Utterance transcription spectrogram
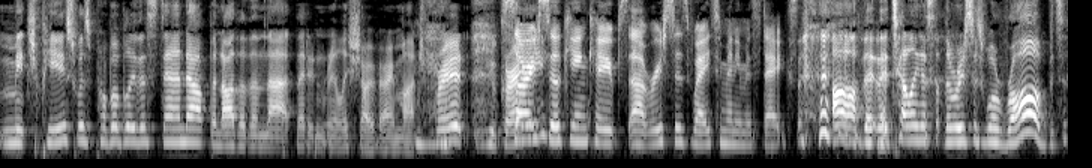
Mitch Pearce was probably the standout, but other than that, they didn't really show very much. Britt, you agree? Sorry, Silky and Coops. Uh, Roosters, way too many mistakes. oh, they're, they're telling us that the Roosters were robbed.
